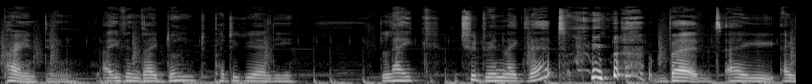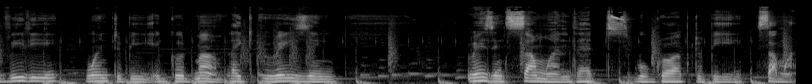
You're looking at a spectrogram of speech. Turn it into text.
parenting. I, even though I don't particularly like children like that, but I I really want to be a good mom, like raising raising someone that will grow up to be someone,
